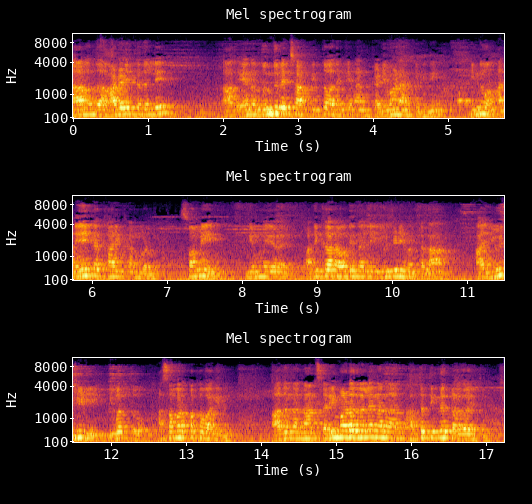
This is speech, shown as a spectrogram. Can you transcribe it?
ನಾನೊಂದು ಆಡಳಿತದಲ್ಲಿ ಏನು ದುಂದು ವೆಚ್ಚ ಆಗ್ತಿತ್ತು ಅದಕ್ಕೆ ನಾನು ಕಡಿವಾಣ ಹಾಕಿದ್ದೀನಿ. ಇನ್ನು ಅನೇಕ ಕಾರ್ಯಕ್ರಮಗಳು. ಸ್ವಾಮಿ ನಿಮ್ಮ ಅಧಿಕಾರ ಅವಧಿನಲ್ಲಿ ಯು ಜಿ ಡಿ ಬಂತಲ್ಲ, ಆ ಯು ಜಿ ಡಿ ಇವತ್ತು ಅಸಮರ್ಪಕವಾಗಿದೆ. ಅದನ್ನ ನಾನು ಸರಿ ಮಾಡೋದ್ರಲ್ಲೇ ನನ್ನ ಹತ್ತು ತಿಂಗಳು ಕಳೆದೋಯ್ತು.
